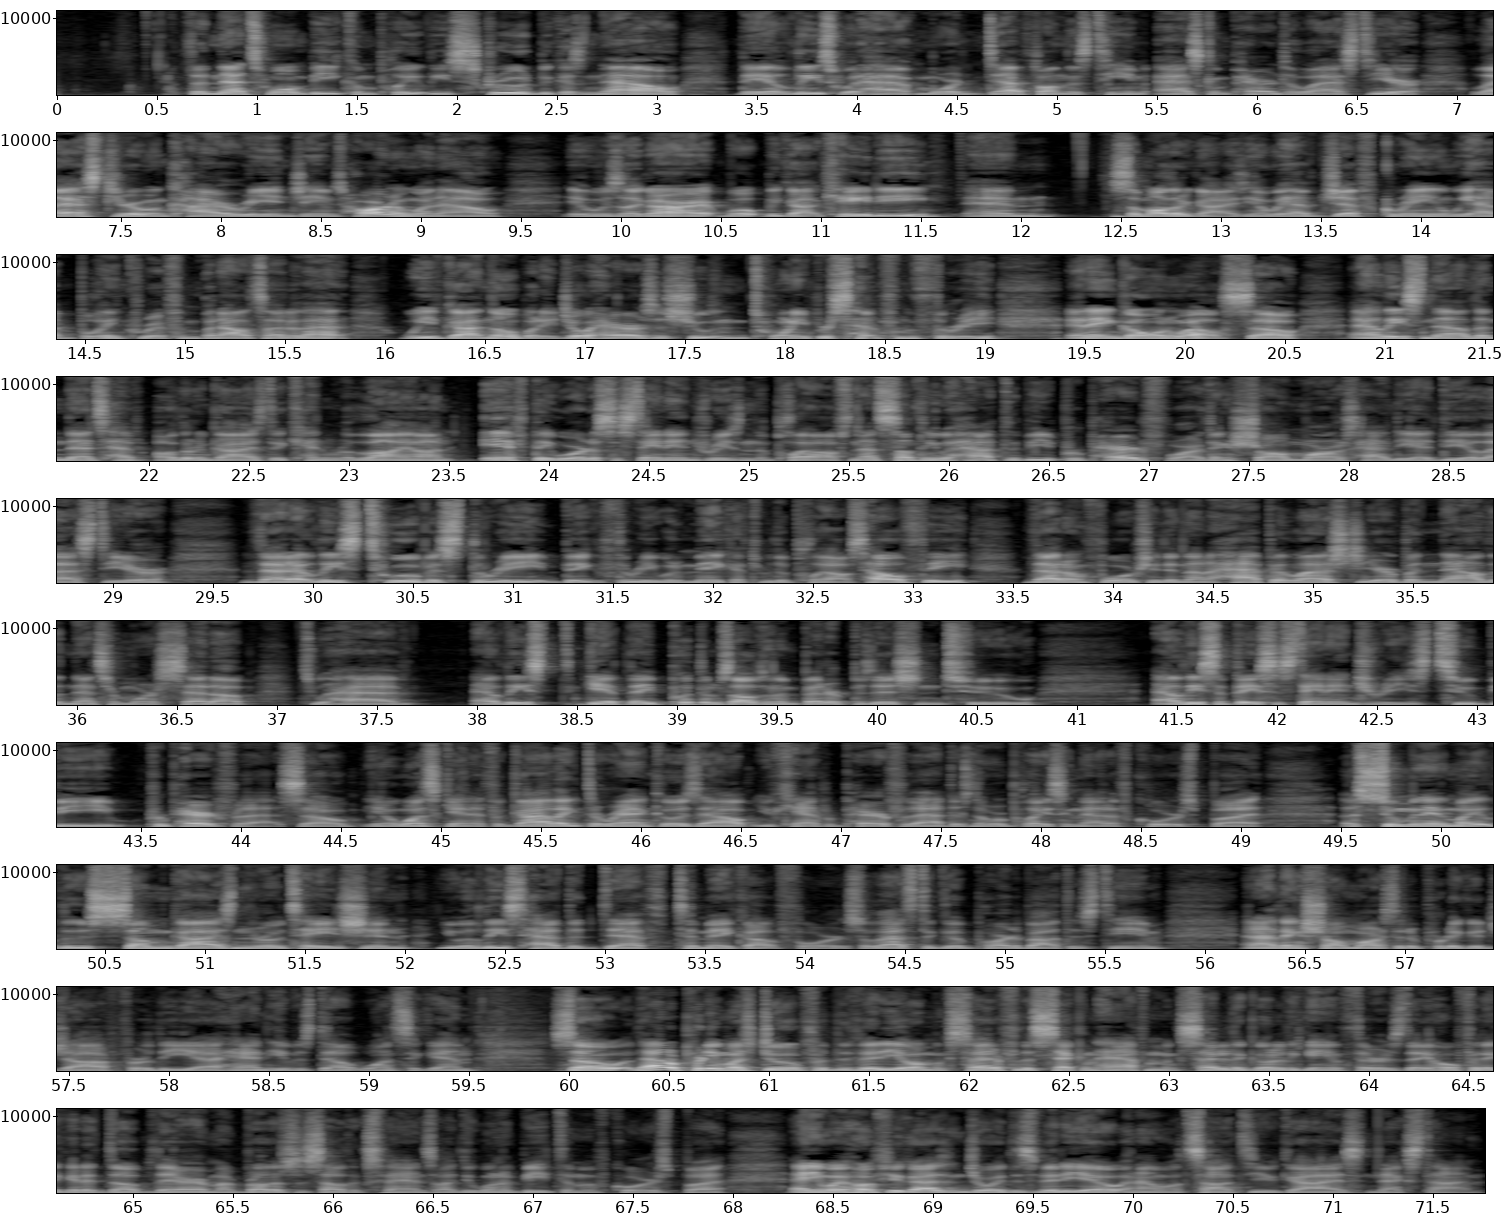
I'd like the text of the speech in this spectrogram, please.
The Nets won't be completely screwed because now they at least would have more depth on this team as compared to last year. Last year, when Kyrie and James Harden went out, it was like, all right, well, we got KD and some other guys. You know, we have Jeff Green, we have Blake Griffin, but outside of that, we've got nobody. Joe Harris is shooting 20% from three. It ain't going well. So at least now the Nets have other guys they can rely on if they were to sustain injuries in the playoffs. And that's something you have to be prepared for. I think Sean Marks had the idea last year that at least two of his three, big three, would make it through the playoffs healthy. That unfortunately did not happen last year, but now the Nets are more set up to have at least give they put themselves in a better position to at least if they sustain injuries, to be prepared for that. So, you know, once again, if a guy like Durant goes out, you can't prepare for that. There's no replacing that, of course. But assuming they might lose some guys in the rotation, you at least have the depth to make up for it. So that's the good part about this team. And I think Sean Marks did a pretty good job for the uh, hand he was dealt once again. So that'll pretty much do it for the video. I'm excited for the second half. I'm excited to go to the game Thursday. Hopefully they get a dub there. My brother's a Celtics fan, so I do want to beat them, of course. But anyway, hope you guys enjoyed this video, and I will talk to you guys next time.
